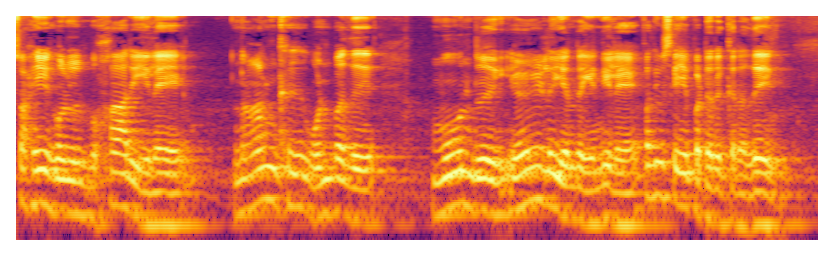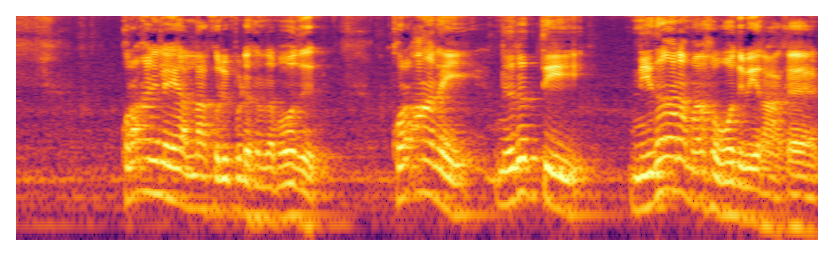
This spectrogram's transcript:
சஹீஹுல் புகாரியிலே நான்கு ஒன்பது மூன்று ஏழு என்ற எண்ணிலே பதிவு செய்யப்பட்டிருக்கிறது. குரானிலே அல்லாஹ் குறிப்பிடுகின்ற போது குரானை நிறுத்தி நிதானமாக ஓதுவீராக.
